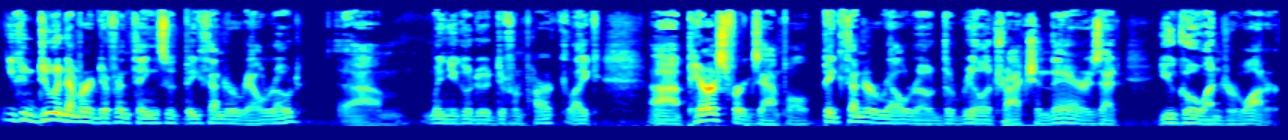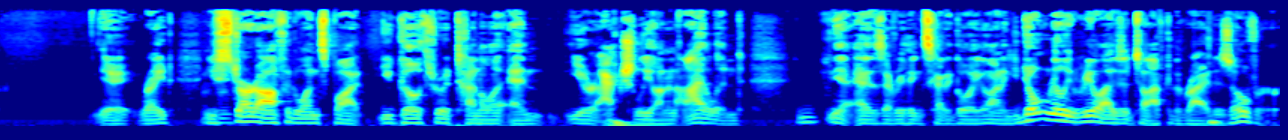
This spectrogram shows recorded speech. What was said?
you can do a number of different things with Big Thunder Railroad um, when you go to a different park, like uh, Paris, for example. Big Thunder Railroad, the real attraction there is that you go underwater. Yeah, right. You start off in one spot, you go through a tunnel, and you're actually on an island. Yeah, as everything's kind of going on, and you don't really realize it till after the ride is over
